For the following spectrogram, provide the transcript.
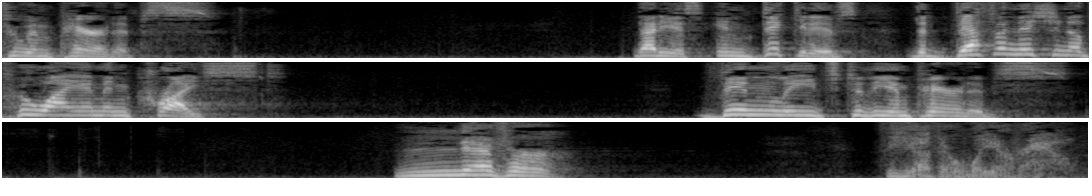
to imperatives. That is, indicatives, the definition of who I am in Christ, then leads to the imperatives. Never the other way around.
